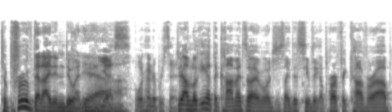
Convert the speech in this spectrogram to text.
to prove that I didn't do anything. Yeah. Yes. One hundred percent. Dude, I'm looking at the comments, so everyone's just like, this seems like a perfect cover up.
